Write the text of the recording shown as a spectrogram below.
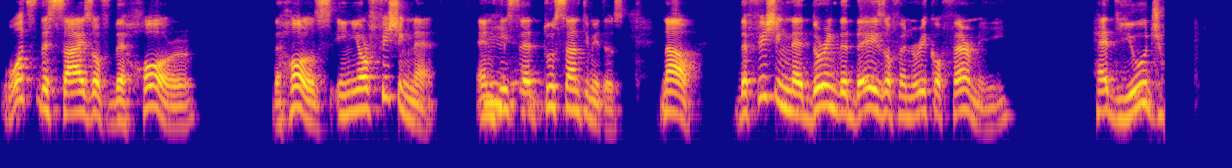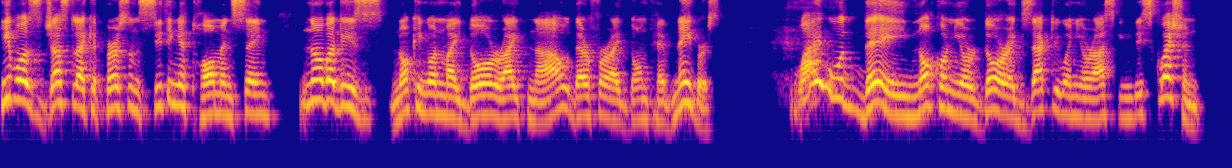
What's the size of the hole, the holes in your fishing net? And mm-hmm. he said, Two centimeters. Now, the fishing net during the days of Enrico Fermi had huge he was just like a person sitting at home and saying, Nobody's knocking on my door right now, therefore I don't have neighbors. Why would they knock on your door exactly when you're asking this question?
